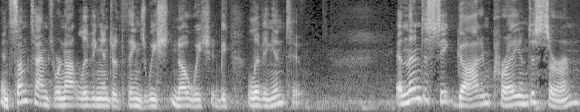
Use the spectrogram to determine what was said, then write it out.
And sometimes we're not living into the things we know we should be living into. And then to seek God and pray and discern.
